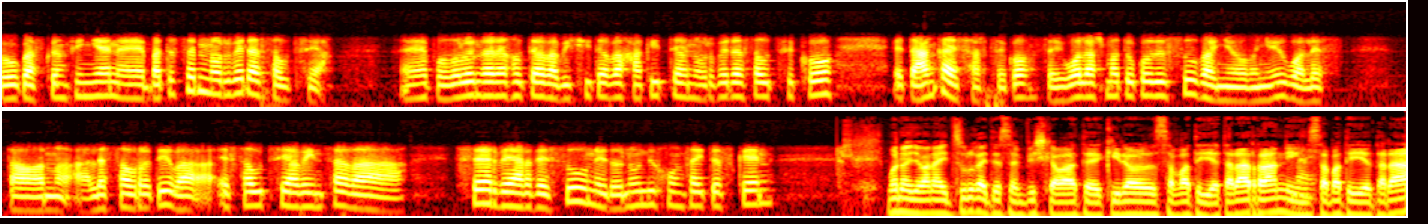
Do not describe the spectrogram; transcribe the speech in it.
guk azken zinen, e, batez zer norbera zautzea. E, podoloen garen jautea, ba, bisita ba, jakitea norbera zautzeko eta hanka esartzeko. Zer, igual asmatuko duzu, baino, baino igual ez. Eta alez aurretik, ba, ez zautzea behintza, ba, zer behar dezun edo nundi zaitezken, Bueno, Joana, itzul gaitezen pixka bat eh, kirol zapatiletara, running bai. zapatiletara,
